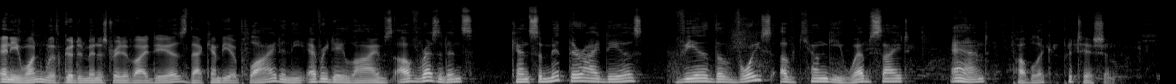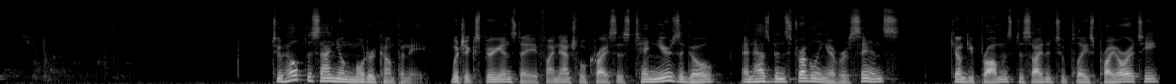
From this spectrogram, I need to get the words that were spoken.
Anyone with good administrative ideas that can be applied in the everyday lives of residents can submit their ideas via the Voice of Gyeonggi website and public petition. To help the Ssangyong Motor Company, which experienced a financial crisis 10 years ago and has been struggling ever since, Gyeonggi Province decided to place priority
